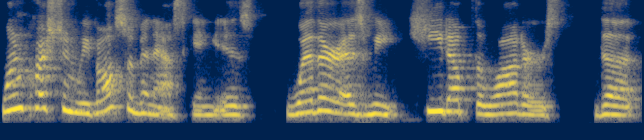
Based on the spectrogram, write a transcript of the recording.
One question we've also been asking is whether as we heat up the waters, the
